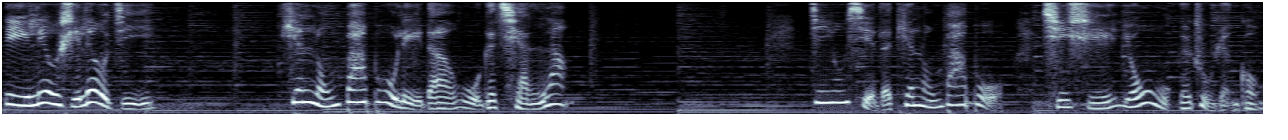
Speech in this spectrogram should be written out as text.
第六十六集，《天龙八部》里的五个前浪。金庸写的《天龙八部》其实有五个主人公，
